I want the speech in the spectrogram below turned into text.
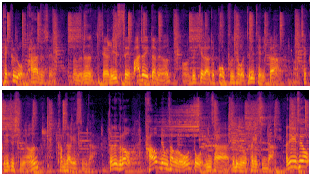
댓글로 달아주세요. 그러면은 제가 리스트에 빠져 있다면 어, 늦게라도 꼭 분석을 드릴 테니까 어, 체크해 주시면 감사하겠습니다. 저는 그럼 다음 영상으로 또 인사드리도록 하겠습니다. 안녕히 계세요.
